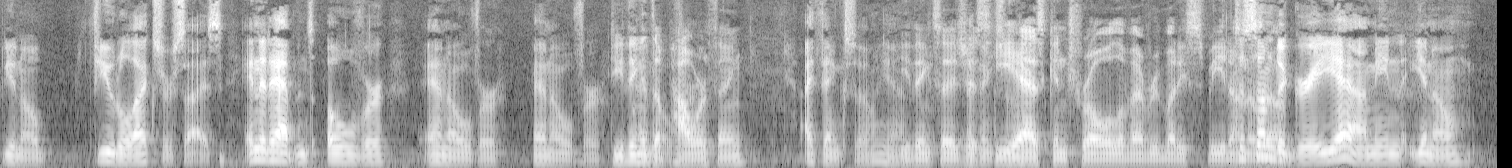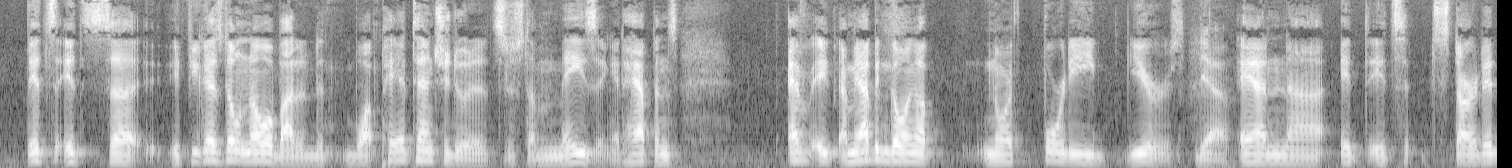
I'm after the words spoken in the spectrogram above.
you know, futile exercise. And it happens over and over and over. Do you think and it's a over. power thing? I think so, yeah. You think so? It's just he so. has control of everybody's speed on to the some road? degree yeah i mean you know it's it's uh, if you guys don't know about it, what pay attention to it it's just amazing it happens every i mean i've been going up north 40 years Yeah. and uh, it it's started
